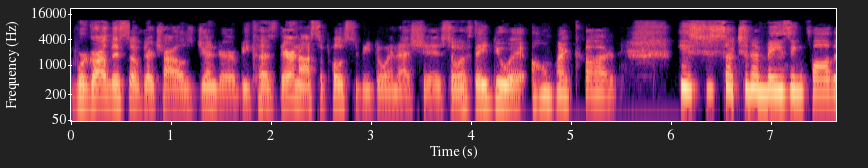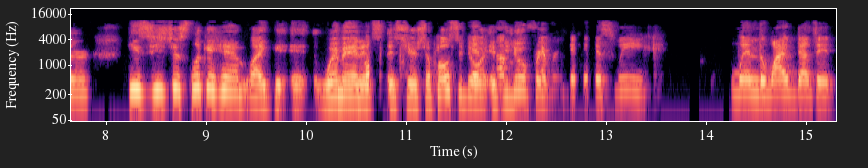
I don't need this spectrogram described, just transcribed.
regardless of their child's gender, because they're not supposed to be doing that shit. So if they do it, oh my God, he's just such an amazing father. He's he's just look at him. Like it, women, it's it's you're supposed to do it. If you do it for every day this week, when the wife does it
